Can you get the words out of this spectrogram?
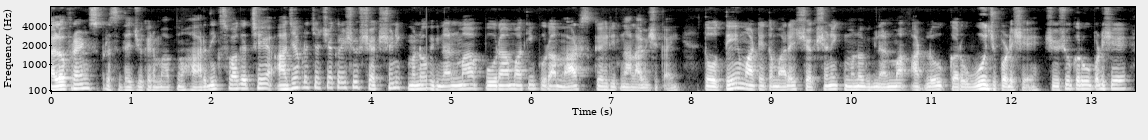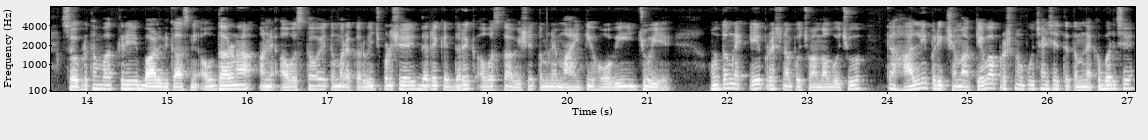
હેલો ફ્રેન્ડ્સ પ્રસિદ્ધ એજ્યુકેટરમાં આપનું હાર્દિક સ્વાગત છે. આજે આપણે ચર્ચા કરીશું શૈક્ષણિક મનોવિજ્ઞાનમાં પૂરામાંથી પૂરા માર્ક્સ કઈ રીતના લાવી શકાય? તો તે માટે તમારે શૈક્ષણિક મનોવિજ્ઞાનમાં આટલું કરવું જ પડશે. શું શું કરવું પડશે? સૌપ્રથમ વાત કરીએ બાળ વિકાસની અવધારણા અને અવસ્થાઓ એ તમારે કરવી જ પડશે. દરેકે દરેક અવસ્થા વિશે તમને માહિતી હોવી જોઈએ. હું તમને એ પ્રશ્ન પૂછવા માગું છું કે હાલની પરીક્ષામાં કેવા પ્રશ્નો પૂછાય છે તે તમને ખબર છે?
